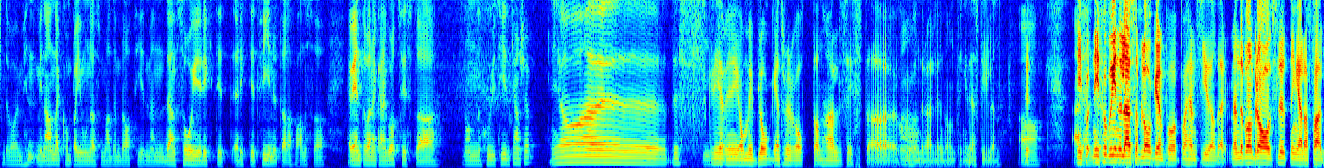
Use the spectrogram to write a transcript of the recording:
det var min, min andra kompanjon som hade en bra tid. Men den såg ju riktigt, riktigt fin ut i alla fall, så jag vet inte vad den kan ha gått sista, någon sju tid kanske? Ja, eh, det skrev vi om i bloggen, jag tror det var 8,5 sista 700 ja. eller någonting i den stilen. Ja. Det, ni, får, ni får gå in och läsa bloggen på, på hemsidan där, men det var en bra avslutning i alla fall.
